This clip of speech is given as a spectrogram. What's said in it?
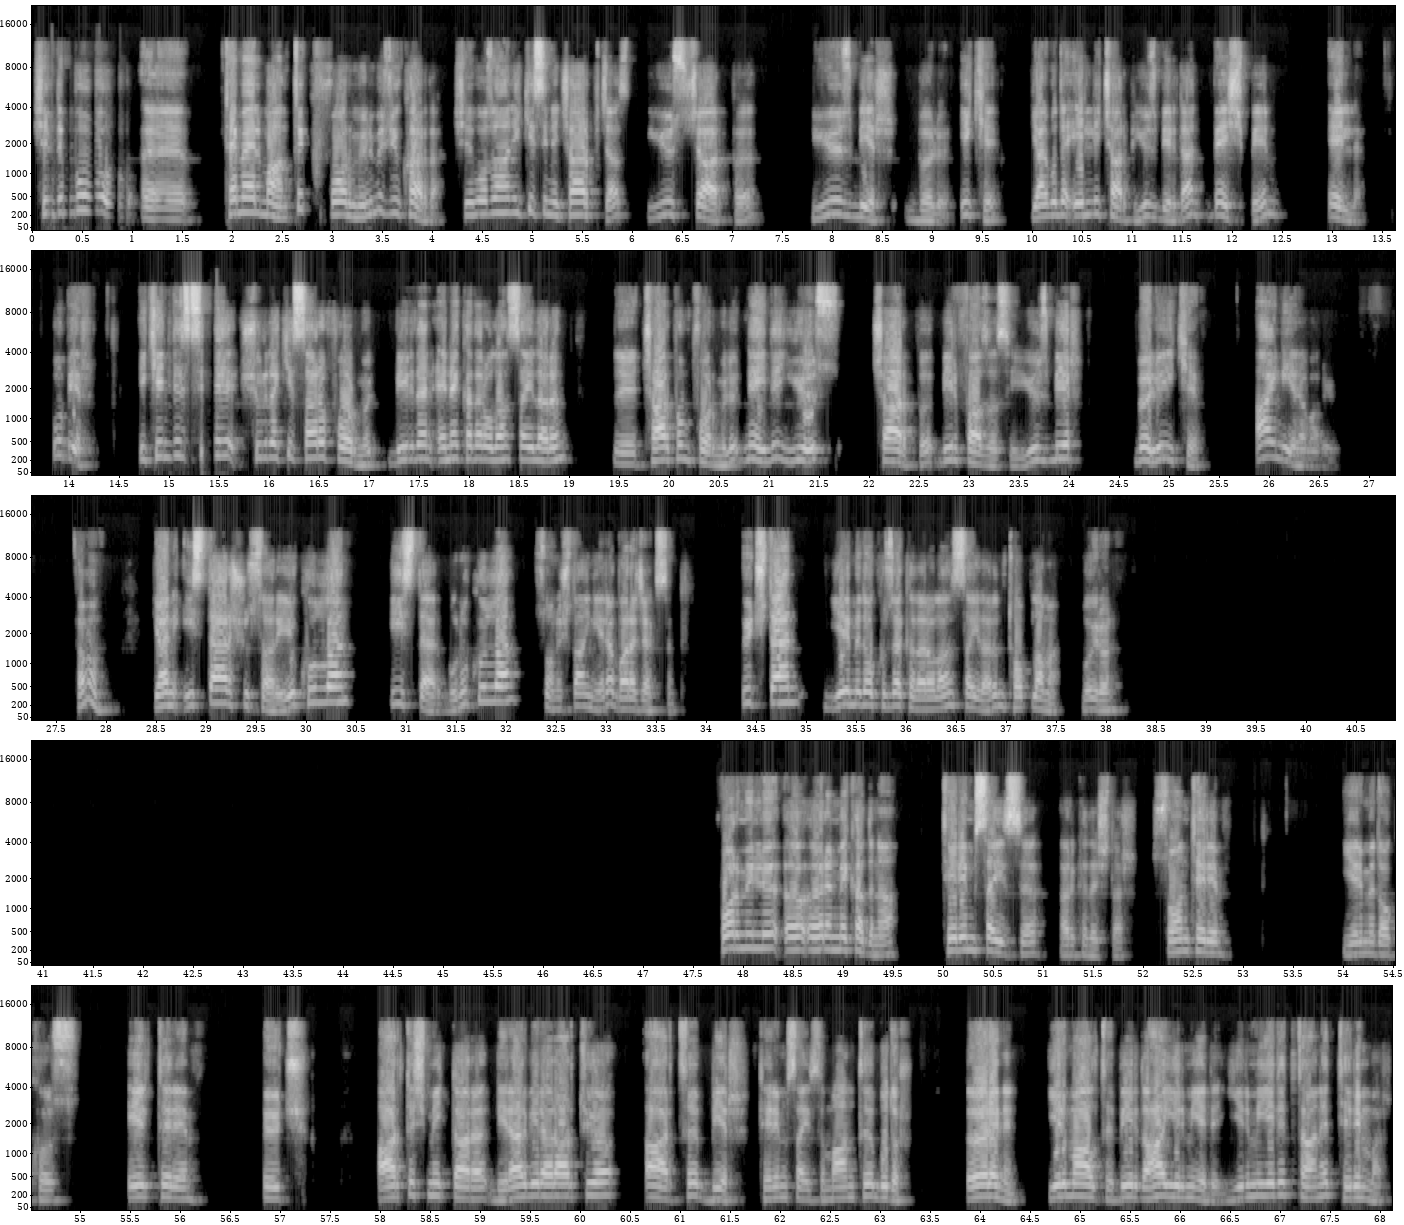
Şimdi bu e, temel mantık formülümüz yukarıda. Şimdi o zaman ikisini çarpacağız. 100 çarpı 101 bölü 2. Yani bu da 50 çarpı 101'den 5050. Bu bir. İkincisi şuradaki sarı formül. Birden n'e kadar olan sayıların e, çarpım formülü neydi? 100 çarpı bir fazlası 101 bölü 2. Aynı yere varıyor. Tamam. Yani ister şu sarıyı kullan, ister bunu kullan. Sonuçta aynı yere varacaksın. 3'ten 29'a kadar olan sayıların toplamı. Buyurun. Formülü öğrenmek adına terim sayısı arkadaşlar. Son terim 29, ilk terim 3, artış miktarı birer birer artıyor. Artı 1. Terim sayısı mantığı budur. Öğrenin. 26, bir daha 27. 27 tane terim var.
